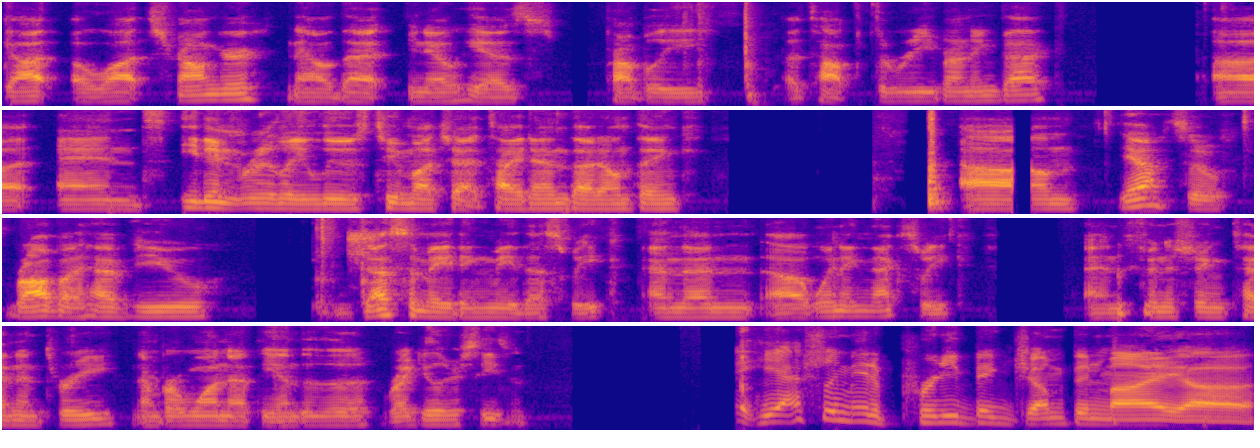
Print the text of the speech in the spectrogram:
got a lot stronger now that you know he has probably a top three running back, uh, and he didn't really lose too much at tight end. I don't think. Um, yeah, so Rob, I have you decimating me this week, and then uh, winning next week, and finishing ten and three, number one at the end of the regular season. He actually made a pretty big jump in my uh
